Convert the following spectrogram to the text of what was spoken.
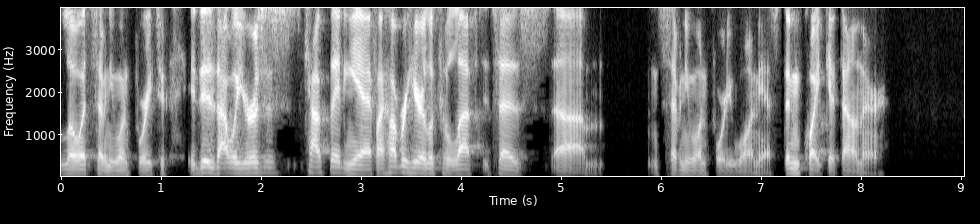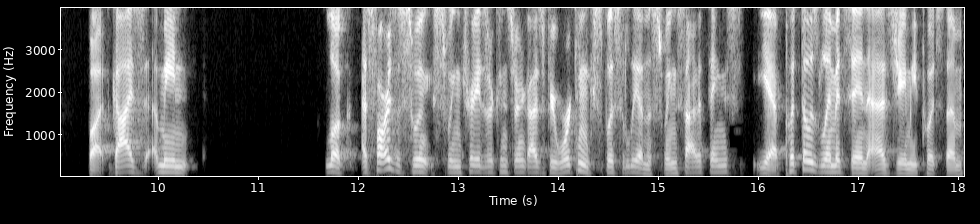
Low at 71.42. Is that what yours is calculating? Yeah, if I hover here, look to the left, it says um, 71.41. Yes, didn't quite get down there. But guys, I mean, look, as far as the swing swing trades are concerned, guys, if you're working explicitly on the swing side of things, yeah, put those limits in as Jamie puts them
